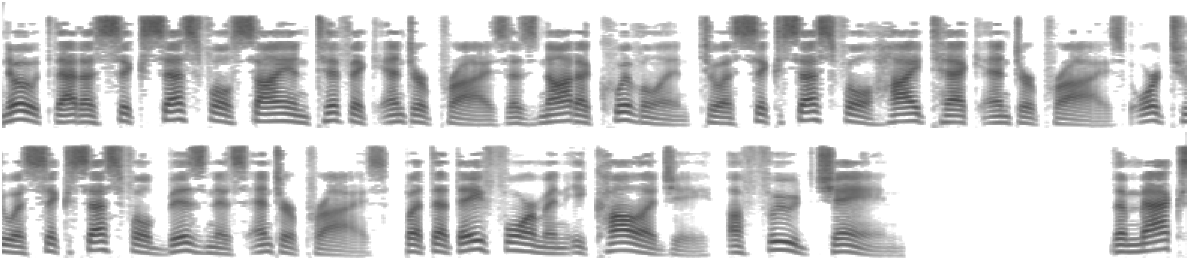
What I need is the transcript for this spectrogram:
Note that a successful scientific enterprise is not equivalent to a successful high-tech enterprise or to a successful business enterprise, but that they form an ecology, a food chain. The Max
